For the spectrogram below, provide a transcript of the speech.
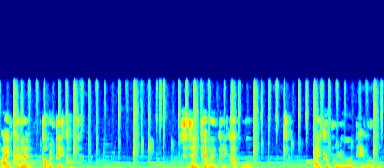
마이크를 더블 클릭합니다. 수준 탭을 클릭하고 마이크 볼륨은 100으로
